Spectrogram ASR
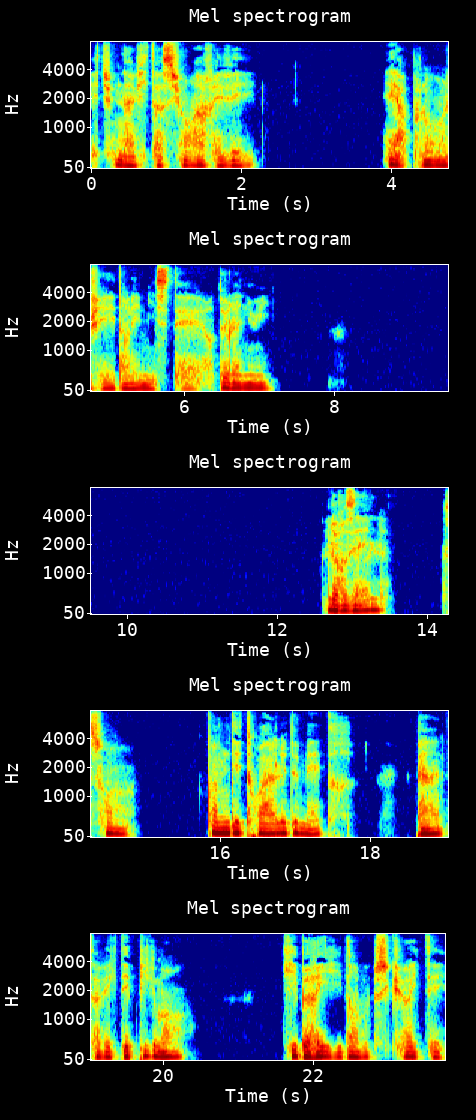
est une invitation à rêver et à plonger dans les mystères de la nuit. Leurs ailes sont comme des toiles de maître peintes avec des pigments qui brillent dans l'obscurité,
